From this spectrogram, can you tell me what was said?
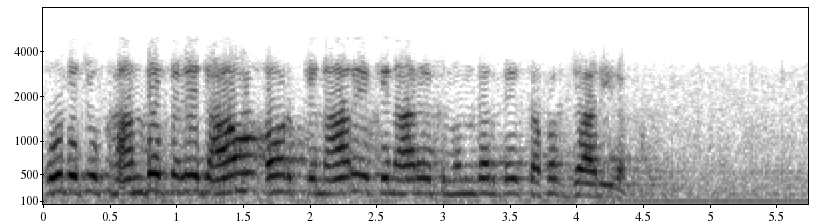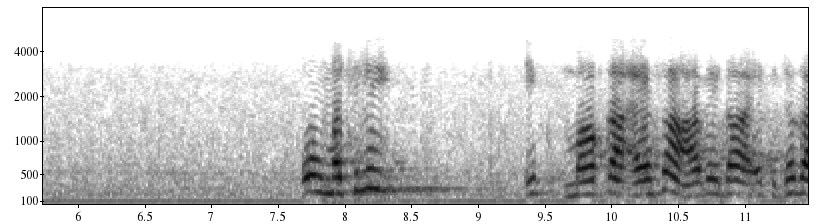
وہ کھاندے چلے جاؤ اور کنارے کنارے سمندر دے سفر جاری رکھو۔ وہ مچھلی ایک موقع ایسا آئے گا، ایک جگہ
